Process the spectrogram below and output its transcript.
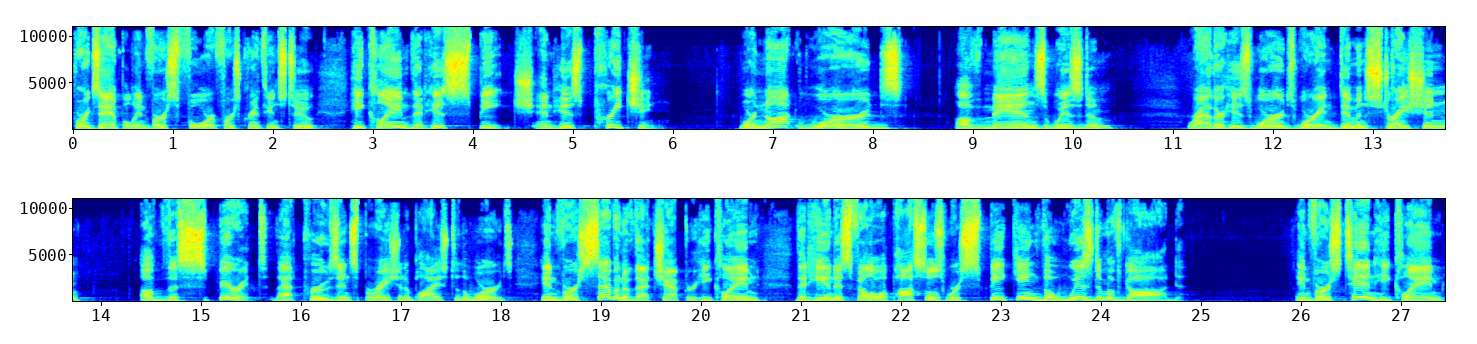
For example, in verse 4 of 1 Corinthians 2, he claimed that his speech and his preaching were not words of man's wisdom, Rather, his words were in demonstration of the Spirit. That proves inspiration applies to the words. In verse 7 of that chapter, he claimed that he and his fellow apostles were speaking the wisdom of God. In verse 10, he claimed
